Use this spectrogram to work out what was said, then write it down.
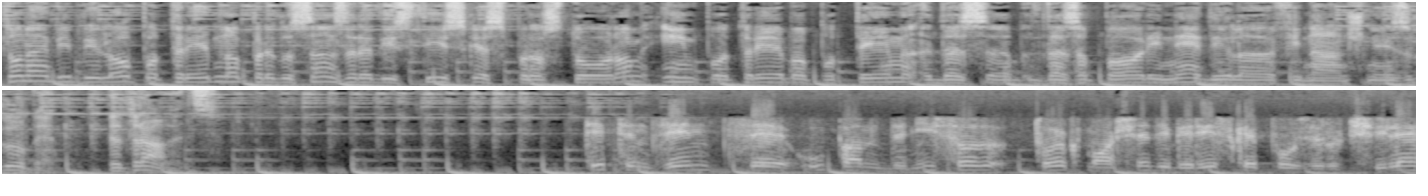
To naj bi bilo potrebno predvsem zaradi stiske s prostorom in potrebo potem, da, se, da zapori ne delajo finančne izgube. Petrovec te tendence upam, da niso toliko močne, da bi res kaj povzročile,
